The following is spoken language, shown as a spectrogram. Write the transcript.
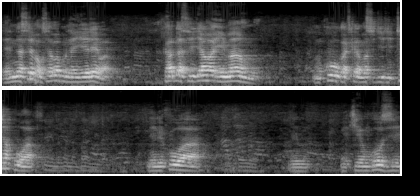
Ninasema kwa sababu naielewa. Kabla sijawa imamu mkuu katika Masjidi takwa nilikuwa ni, ni kiongozi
